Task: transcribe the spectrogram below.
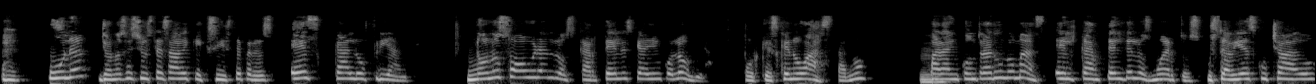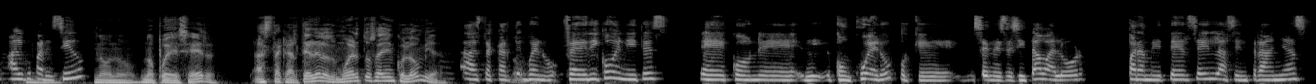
Una, yo no sé si usted sabe que existe, pero es escalofriante. No nos sobran los carteles que hay en Colombia, porque es que no basta, ¿no? Para encontrar uno más, el cartel de los muertos. ¿Usted había escuchado algo parecido? No, no, no puede ser. Hasta cartel de los muertos hay en Colombia. Hasta cartel, bueno, Federico Benítez eh, con, eh, con cuero, porque se necesita valor para meterse en las entrañas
